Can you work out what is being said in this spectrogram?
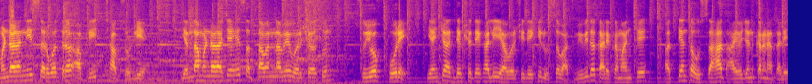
मंडळांनी सर्वत्र आपली छाप सोडली आहे. यंदा मंडळाचे हे सत्तावन्नावे वर्ष असून सुयोग पोरे यांच्या अध्यक्षतेखाली यावर्षी देखील उत्सवात विविध कार्यक्रमांचे अत्यंत उत्साहात आयोजन करण्यात आले.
